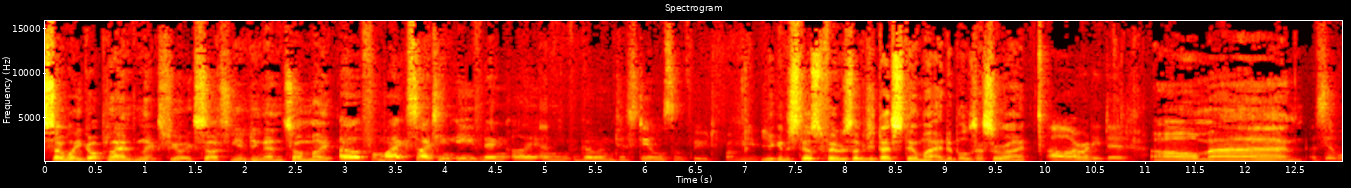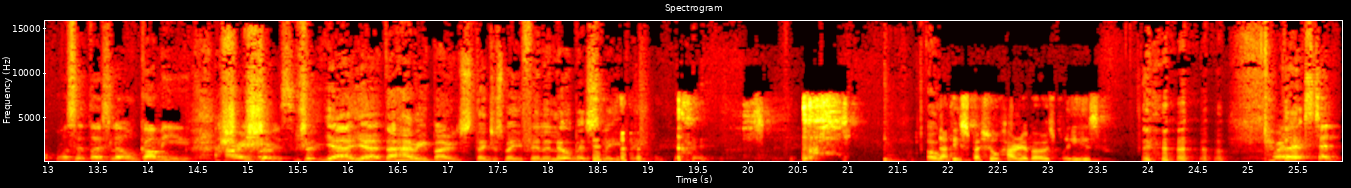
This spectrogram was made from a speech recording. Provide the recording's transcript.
so, what you got planned next for your exciting evening, then, Tom, mate? Uh, for my exciting evening, I am going to steal some food from you. You're going to steal some food as long as you don't steal my edibles. That's all right. Oh, I already did. Oh man. Was it, was it those little gummy Haribos? Sh- yeah, yeah, the Haribos. They just make you feel a little bit sleepy. oh, Daddy special Harry Haribos, please. right next to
